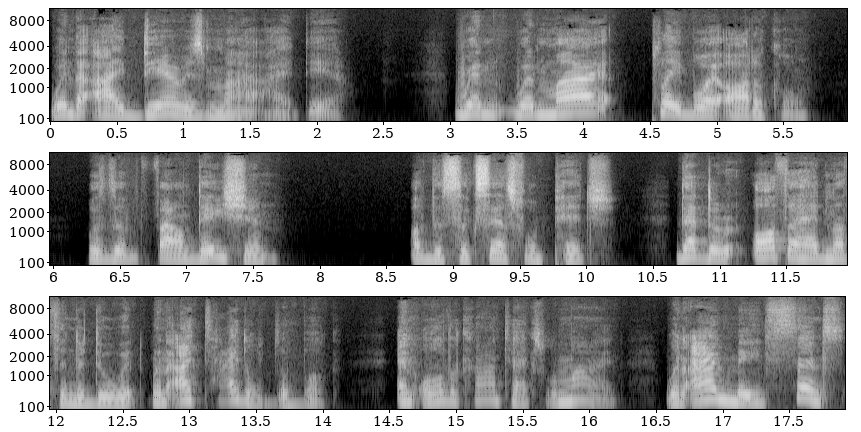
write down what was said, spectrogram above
when the idea is my idea? When when my Playboy article was the foundation of the successful pitch that the author had nothing to do with when I titled the book and all the contacts were mine. When I made sense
